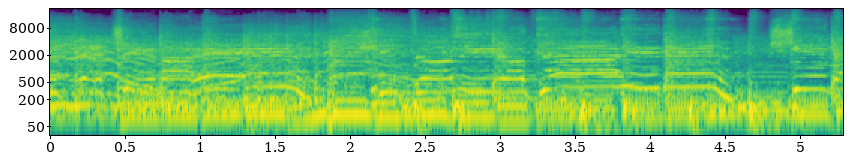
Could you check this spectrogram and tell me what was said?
ってしまい一人よりにしが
